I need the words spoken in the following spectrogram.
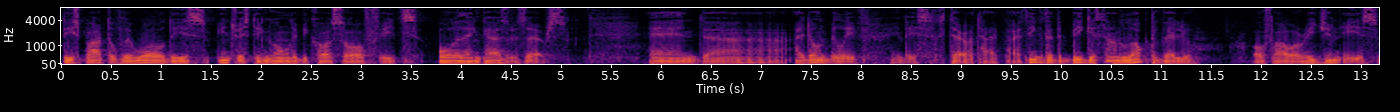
this part of the world is interesting only because of its oil and gas reserves. And uh, I don't believe in this stereotype. I think that the biggest unlocked value of our region is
